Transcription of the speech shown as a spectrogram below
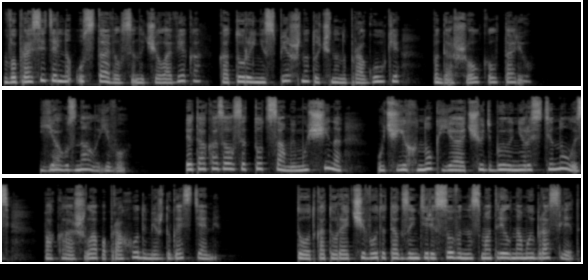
вопросительно уставился на человека, который неспешно, точно на прогулке, подошел к алтарю. Я узнала его. Это оказался тот самый мужчина, у чьих ног я чуть было не растянулась, пока шла по проходу между гостями. Тот, который от чего-то так заинтересованно смотрел на мой браслет.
